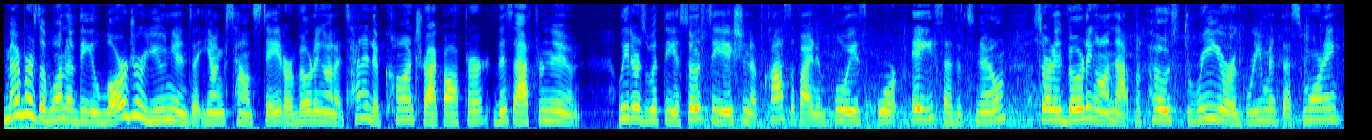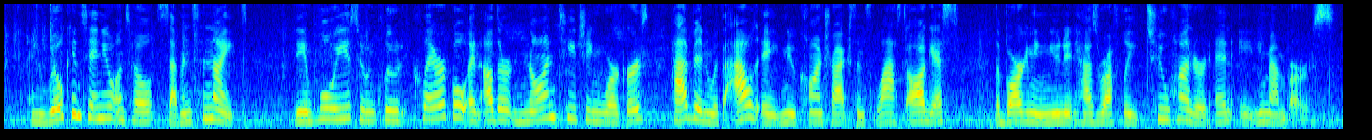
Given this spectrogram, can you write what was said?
Members of one of the larger unions at Youngstown State are voting on a tentative contract offer this afternoon. Leaders with the Association of Classified Employees, or ACE as it's known, started voting on that proposed three-year agreement this morning and will continue until 7 tonight. The employees, who include clerical and other non-teaching workers, have been without a new contract since last August. The bargaining unit has roughly 280 members.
